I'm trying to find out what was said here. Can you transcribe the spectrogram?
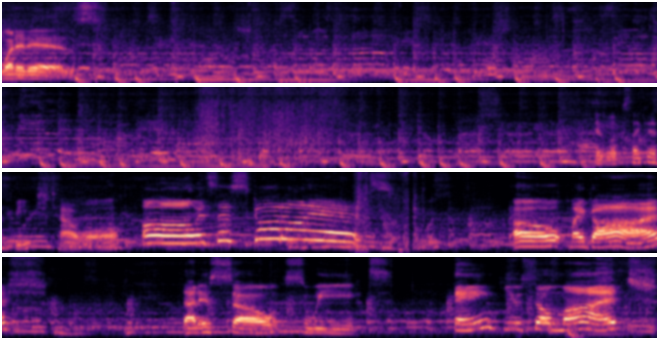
what it is. It looks like a beach towel. Oh, it says Scott on it! Oh my gosh. That is so sweet. Thank you so much.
